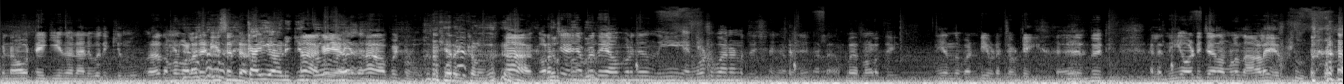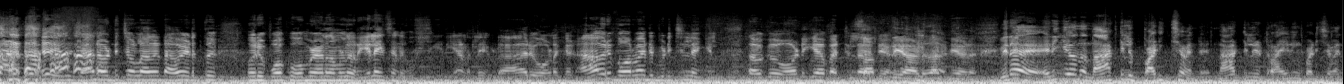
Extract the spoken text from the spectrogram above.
പിന്നെ ഓവർടേക്ക് ചെയ്യുന്നവൻ അനുവദിക്കുന്നു. അതായത് നമ്മൾ വളരെ ഡീസെന്റ് കൈ കാണിക്കുന്നു. ആ പോയിക്കോളൂ. ആ കുറച്ച് കഴിഞ്ഞപ്പോഴത്തേക്ക് ഞാൻ പറഞ്ഞത് നീ എങ്ങോട്ട് പോകാനാണ് ഉദ്ദേശിച്ചത്? ഞാൻ പറഞ്ഞു അല്ല എറണാകുളത്തേക്ക്. നീ ഒന്ന് വണ്ടി ഇവിടെ ചവിട്ടേക്ക്. എന്ത് അല്ല നീ ഓടിച്ചാൽ നമ്മൾ നാളെ എത്തും. ഞാൻ ഓടിച്ചോളാനായിട്ട് അവ എടുത്ത് ഒരു പോക്ക് പോകുമ്പോഴാണ് നമ്മൾ റിയലൈസ് ചെയ്യുന്നത്. "ഓ, ശരിയാണല്ലേ? ഇവിടെ ആ ഒരു ഓണക്ക ആ ഒരു ഫോർമാറ്റ് പിടിച്ചില്ലെങ്കിൽ നമുക്ക് ഓടിക്കാൻ പറ്റില്ല സത്യമാണ് പിന്നെ എനിക്ക് തോന്നുന്നത് നാട്ടിൽ പഠിച്ചവന്റെ നാട്ടിൽ ഡ്രൈവിംഗ് പഠിച്ചവൻ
